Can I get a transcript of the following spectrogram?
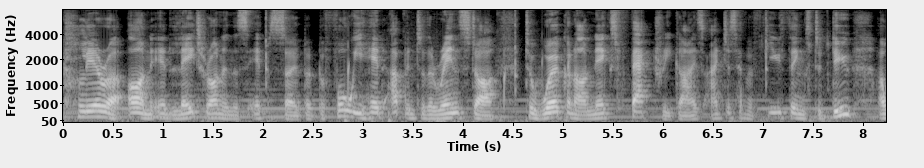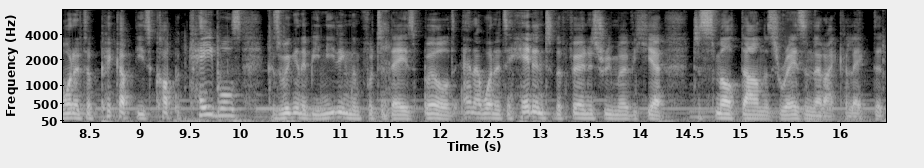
clearer on it later on in this episode. But before we head up into the Renstar to work on our next factory, guys, I just have a few things to do. I wanted to pick up these copper cables because we're going to be needing them for today's build. And I wanted to head into the furnace room over here to smelt down this resin that I collected.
